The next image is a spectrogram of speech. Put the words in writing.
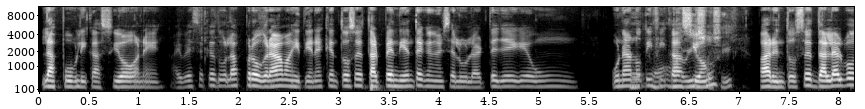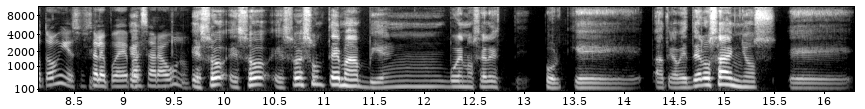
las publicaciones. Hay veces que tú las programas y tienes que entonces estar pendiente que en el celular te llegue un, una notificación para entonces darle al botón y eso se le puede eh, pasar a uno. Eso, eso, eso es un tema bien bueno, Celeste, porque a través de los años eh,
